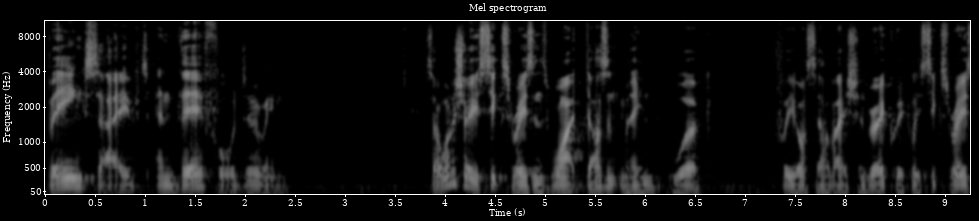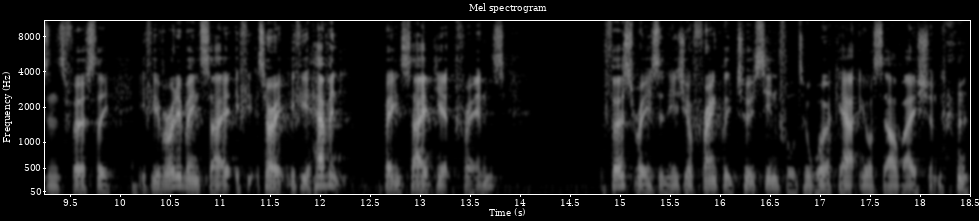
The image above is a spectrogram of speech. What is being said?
being saved and therefore doing. So I want to show you six reasons why it doesn't mean work for your salvation. Very quickly, six reasons. Firstly, if you've already been saved, if you, sorry, if you haven't been saved yet, friends, the first reason is you're frankly too sinful to work out your salvation.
